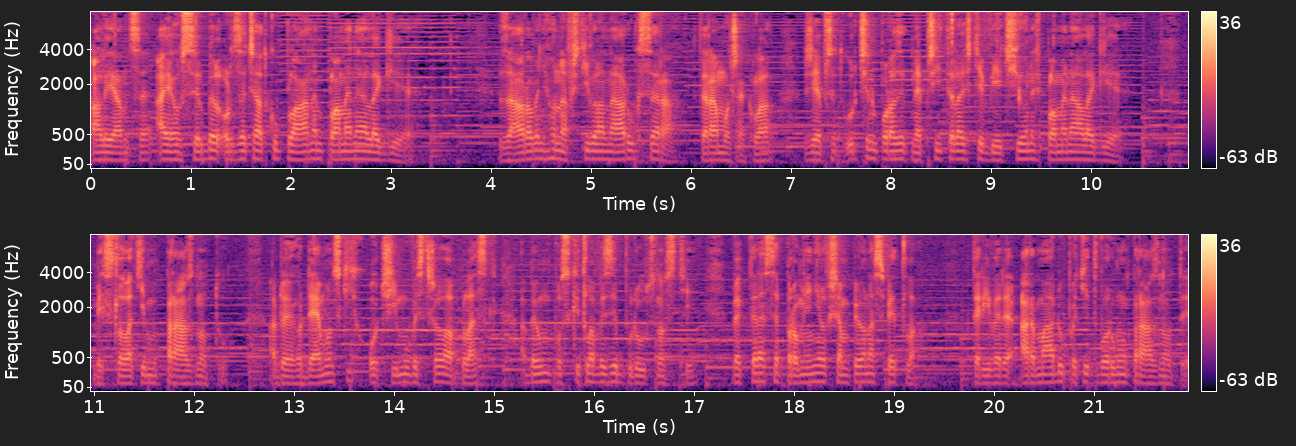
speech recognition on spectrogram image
Aliance a jeho sil byl od začátku plánem plamené legie. Zároveň ho navštívila náruk Sera, která mu řekla, že je předurčen porazit nepřítele ještě většího než plamená legie. Myslela tím prázdnotu a do jeho démonských očí mu vystřelila blesk, aby mu poskytla vizi budoucnosti, ve které se proměnil v šampiona světla, který vede armádu proti tvorům prázdnoty.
